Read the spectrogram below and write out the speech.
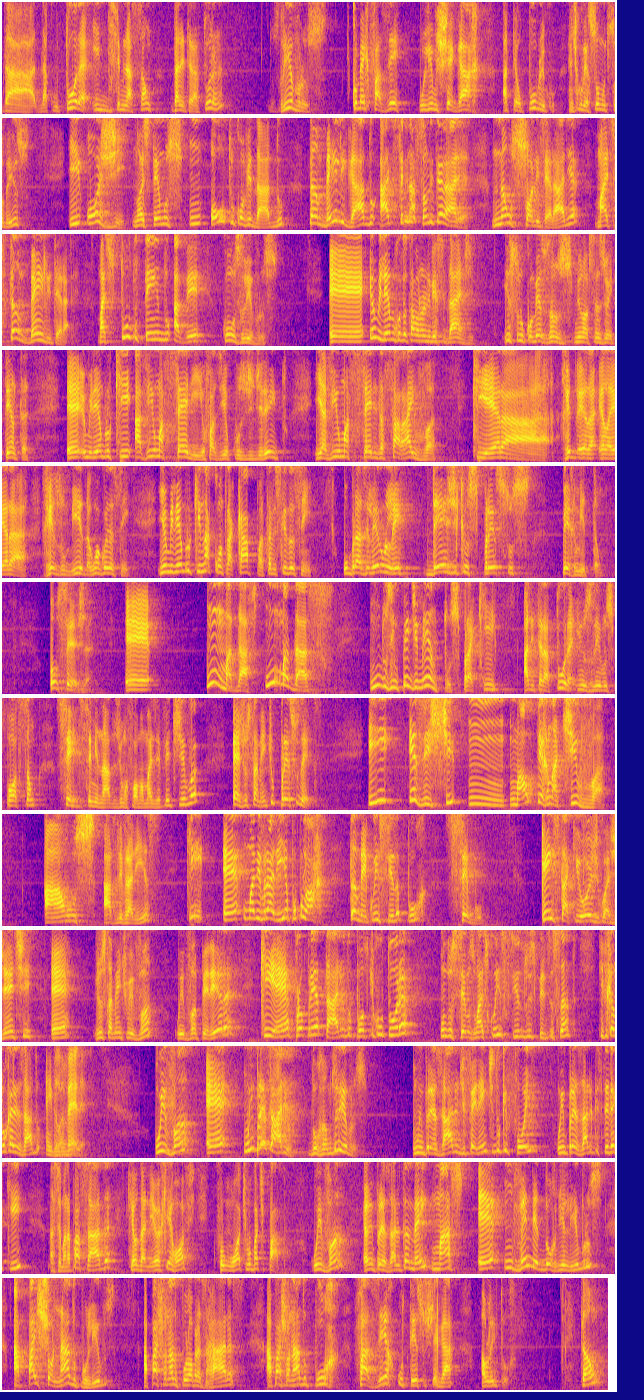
da, da cultura e disseminação da literatura, né? Dos livros, como é que fazer o livro chegar até o público. A gente conversou muito sobre isso. E hoje nós temos um outro convidado também ligado à disseminação literária. Não só literária, mas também literária. Mas tudo tendo a ver com os livros. É, eu me lembro quando eu estava na universidade, isso no começo dos anos 1980, é, eu me lembro que havia uma série, eu fazia o curso de Direito, e havia uma série da Saraiva, que era, era ela era resumida, alguma coisa assim. E eu me lembro que na contracapa estava escrito assim: o brasileiro lê desde que os preços permitam. Ou seja, é uma das, uma das, um dos impedimentos para que a literatura e os livros possam ser disseminados de uma forma mais efetiva é justamente o preço deles. E existe um, uma alternativa aos, às livrarias, que é uma livraria popular, também conhecida por sebo. Quem está aqui hoje com a gente é justamente o Ivan, o Ivan Pereira, que é proprietário do Ponto de Cultura, um dos sebos mais conhecidos do Espírito Santo, que fica localizado em Vila. Velha. O Ivan é um empresário do ramo de livros. Um empresário diferente do que foi o empresário que esteve aqui na semana passada, que é o Daniel Erkenhoff, que foi um ótimo bate-papo. O Ivan é um empresário também, mas é um vendedor de livros apaixonado por livros, apaixonado por obras raras, apaixonado por fazer o texto chegar ao leitor. Então,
